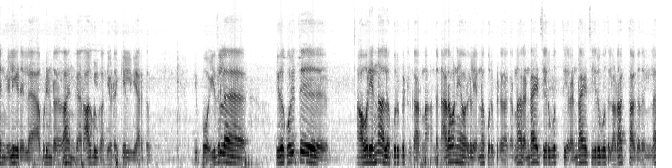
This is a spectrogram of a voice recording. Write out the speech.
ஏன் வெளியிடலை அப்படின்றது தான் இங்கே ராகுல் காந்தியோட கேள்வியாக இருக்குது. இப்போது இதில் இதை குறித்து அவர் என்ன அதில் குறிப்பிட்டிருக்காருன்னா அந்த நரவணை அவர்கள் என்ன குறிப்பிட்டிருக்காருன்னா ரெண்டாயிரத்தி இருபத்தி ரெண்டாயிரத்தி இருபது லடாக் தாக்குதலில்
